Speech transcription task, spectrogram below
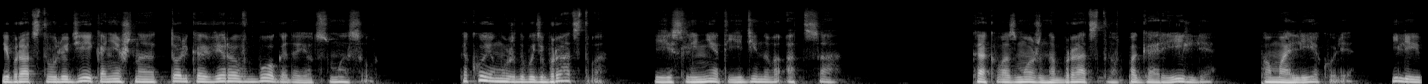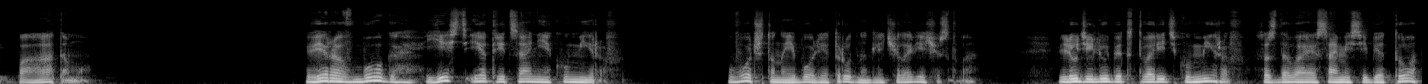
И братству людей, конечно, только вера в Бога дает смысл. Какое может быть братство, если нет единого Отца? Как возможно братство по горилле, по молекуле или по атому? Вера в Бога есть и отрицание кумиров. Вот что наиболее трудно для человечества. Люди любят творить кумиров, создавая сами себе то,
